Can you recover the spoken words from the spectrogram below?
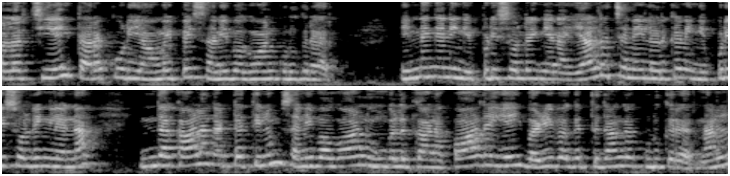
வளர்ச்சியை தரக்கூடிய அமைப்பை சனி பகவான் கொடுக்கிறார். என்னங்க நீங்க இப்படி சொல்றீங்க? நான் ஏழரை சென்னையில இருக்க நீங்க இப்படி சொல்றீங்களேன்னா இந்த காலகட்டத்திலும் சனி பகவான் உங்களுக்கான பாதையை வழிவகுத்து தாங்க கொடுக்கிறார். நல்ல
